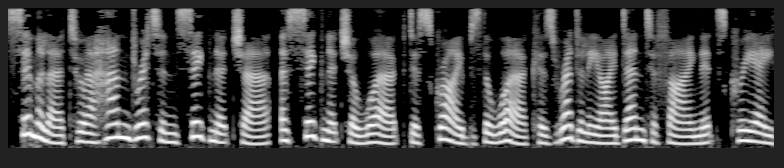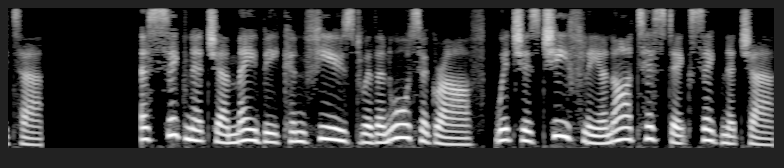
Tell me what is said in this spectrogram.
Similar to a handwritten signature, a signature work describes the work as readily identifying its creator. A signature may be confused with an autograph, which is chiefly an artistic signature.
